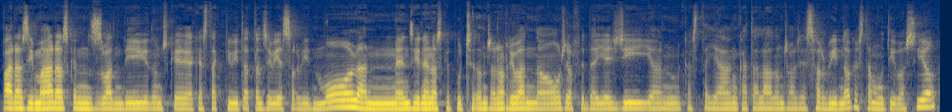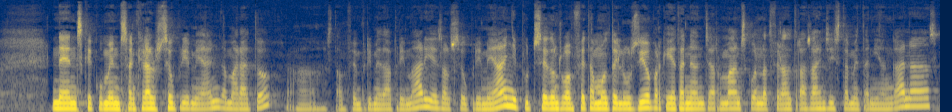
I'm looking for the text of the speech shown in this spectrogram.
pares i mares que ens van dir doncs, que aquesta activitat els havia servit molt, en nens i nenes que potser doncs, han arribat nous i el fet de llegir en castellà, en català, doncs, els ha servit no? aquesta motivació. Nens que comencen, que era el seu primer any de marató, eh, estan fent primer de primària, és el seu primer any, i potser doncs, ho han fet amb molta il·lusió perquè ja tenien germans que ho han anat fent altres anys i també tenien ganes,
